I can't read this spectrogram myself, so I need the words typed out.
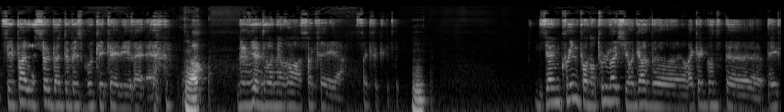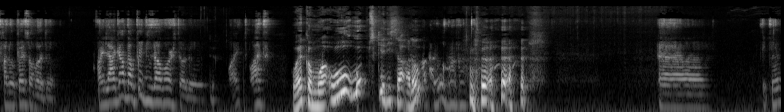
c'est pas la seule batte de baseball que Kaylee Ray. Ouais. À mon avis, elle doit en avoir un sacré, un sacré truc. Mm. Queen, pendant tout le match, il regarde euh, Raquel euh, Electra Lopez en mode. Enfin, il la regarde un peu bizarrement, je te le. Ouais, what Ouais, comme moi. Oh, oups, qui a dit ça? Allô? Allô? Euh. Putain.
